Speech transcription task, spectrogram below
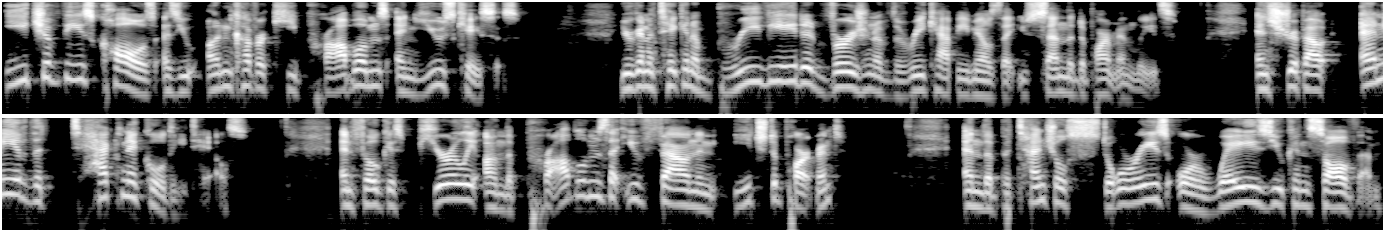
each of these calls, as you uncover key problems and use cases, you're going to take an abbreviated version of the recap emails that you send the department leads and strip out any of the technical details and focus purely on the problems that you've found in each department and the potential stories or ways you can solve them.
